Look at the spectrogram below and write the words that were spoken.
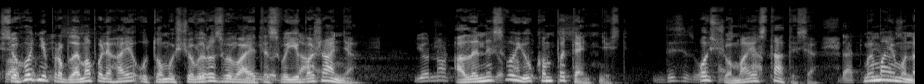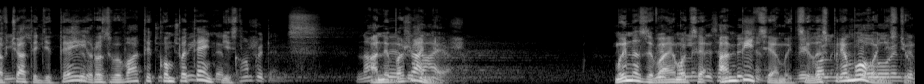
Сьогодні проблема полягає у тому, що ви розвиваєте свої бажання, але не свою компетентність. Ось що має статися. Ми маємо навчати дітей розвивати компетентність, а не бажання. Ми називаємо це амбіціями, цілеспрямованістю.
